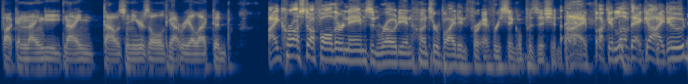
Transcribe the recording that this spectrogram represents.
fucking ninety nine thousand years old, got reelected. I crossed off all their names and wrote in Hunter Biden for every single position. I fucking love that guy, dude.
